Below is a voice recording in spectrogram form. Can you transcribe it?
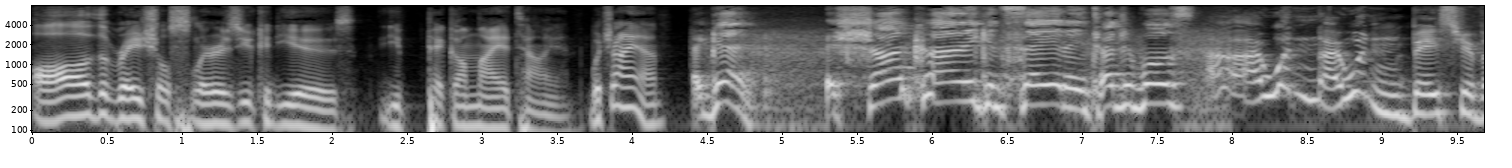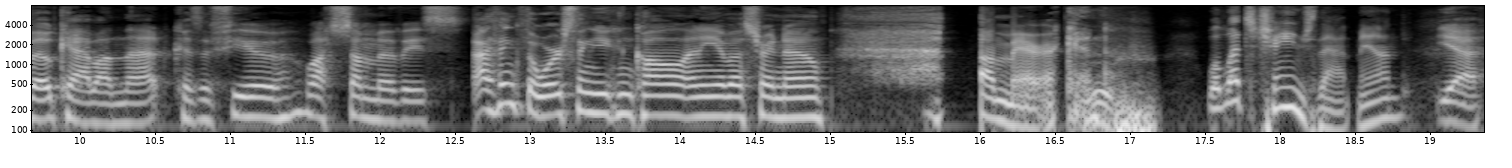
all the racial slurs you could use, you pick on my Italian, which I am. Again, if Sean Connery can say it in Touchables, I I wouldn't. I wouldn't base your vocab on that because if you watch some movies, I think the worst thing you can call any of us right now, American. Well, let's change that, man. Yeah.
